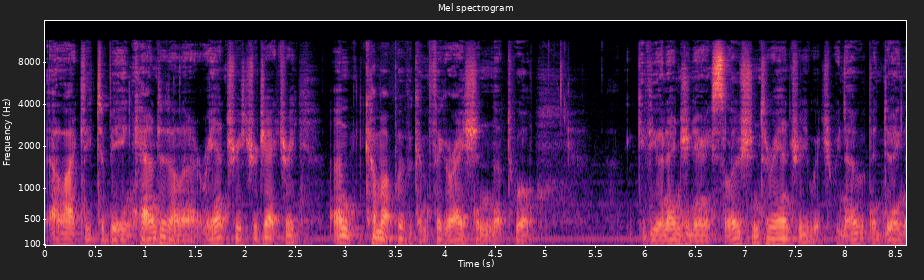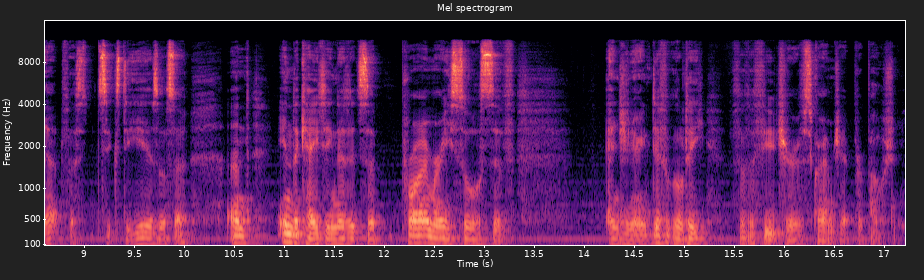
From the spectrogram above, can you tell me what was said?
are likely to be encountered on a re-entry trajectory and come up with a configuration that will give you an engineering solution to re-entry, which we know we've been doing that for 60 years or so, and indicating that it's a primary source of engineering difficulty for the future of scramjet propulsion.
